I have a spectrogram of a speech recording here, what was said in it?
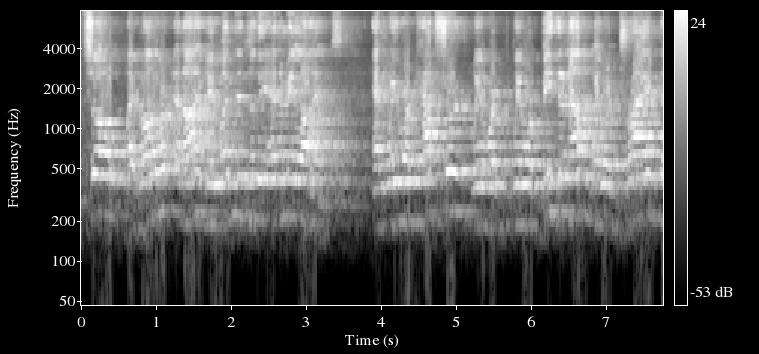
So my brother and I, we went into the enemy lines. And we were captured, we were, we were beaten up, we were dragged,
